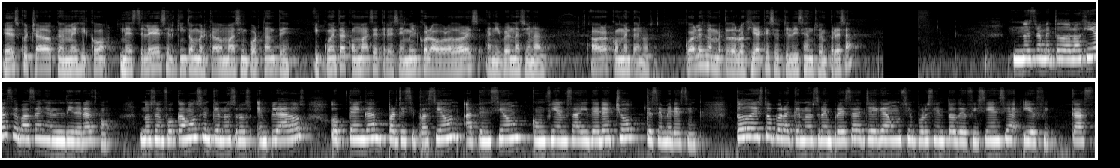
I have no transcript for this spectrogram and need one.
He escuchado que en México Nestlé es el quinto mercado más importante y cuenta con más de 13.000 colaboradores a nivel nacional. Ahora coméntanos, ¿cuál es la metodología que se utiliza en su empresa? Nuestra metodología se basa en el liderazgo. Nos enfocamos en que nuestros empleados obtengan participación, atención, confianza y derecho que se merecen. Todo esto para que nuestra empresa llegue a un 100% de eficiencia y eficaz.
